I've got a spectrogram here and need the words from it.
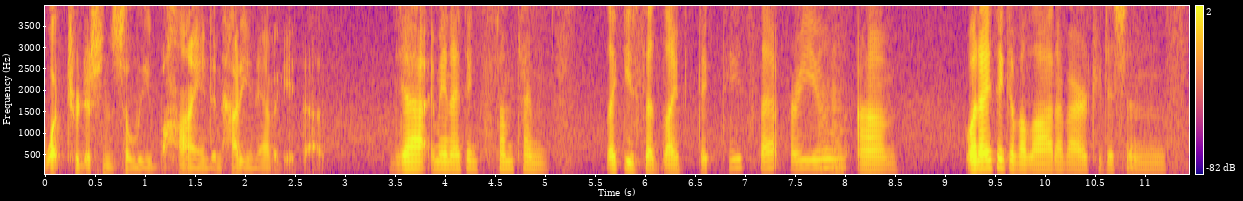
what traditions to leave behind and how do you navigate that Yeah, I mean, I think sometimes, like you said, life dictates that for you. Um, when I think of a lot of our traditions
